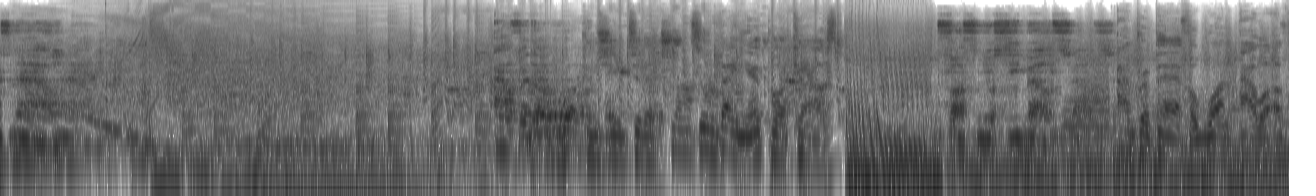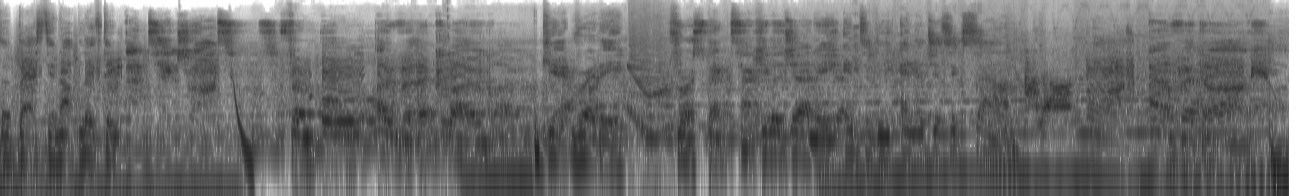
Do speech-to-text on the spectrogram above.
And now, Alpha Dog welcomes you to the Transylvania podcast. Fasten your seatbelts and prepare for one hour of the best in uplifting and tech trance from all over the globe. Get ready for a spectacular journey into the energetic sound of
